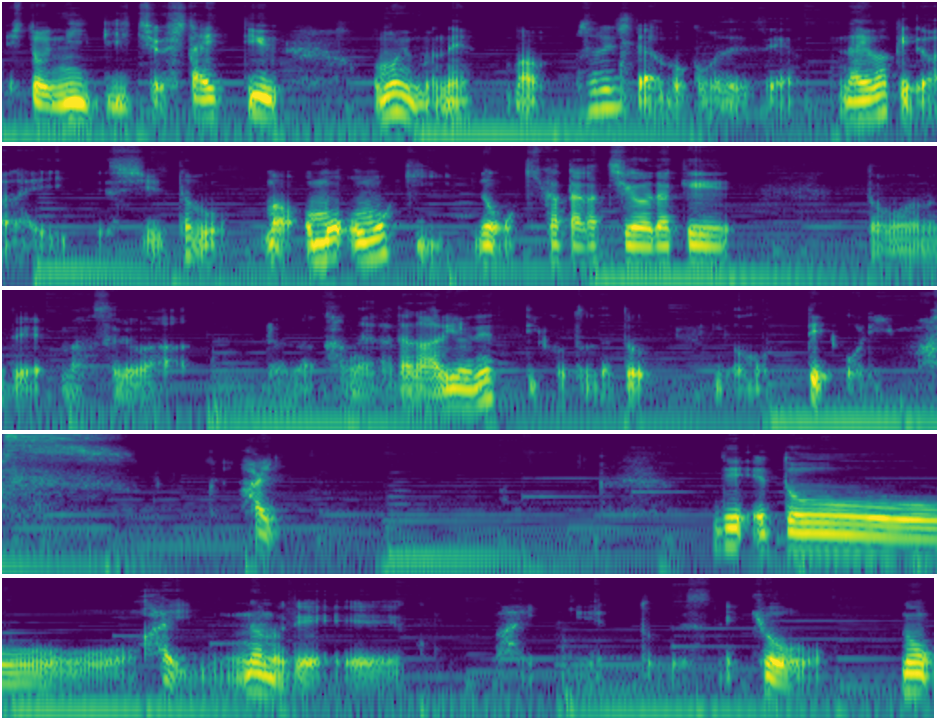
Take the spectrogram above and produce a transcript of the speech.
人にリーチをしたいっていう思いもね、まあ、それ自体は僕も全然ないわけではないですし、多分、まあ、重きの置き方が違うだけと思うので、まあ、それはいろんな考え方があるよねっていうことだというふうに思っております。はい。で、えっと、はい。なので、えー、はい。えっとですね、今日の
